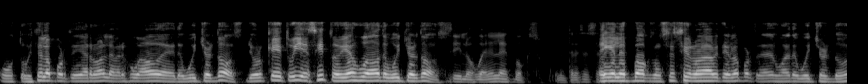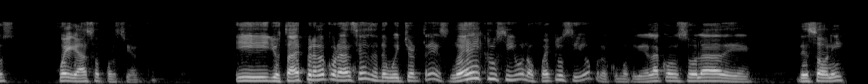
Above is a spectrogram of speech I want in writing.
o tuviste la oportunidad, Ronald, de haber jugado de The Witcher 2. Yo creo que tú y sí, tú habías jugado The Witcher 2. Sí, lo jugué en el Xbox, el 360. En el Xbox, no sé si Ronald tiene la oportunidad de jugar The Witcher 2. Juegazo, por cierto. Y yo estaba esperando con ansias The Witcher 3. No es exclusivo, no fue exclusivo, pero como tenía la consola de, de Sony,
